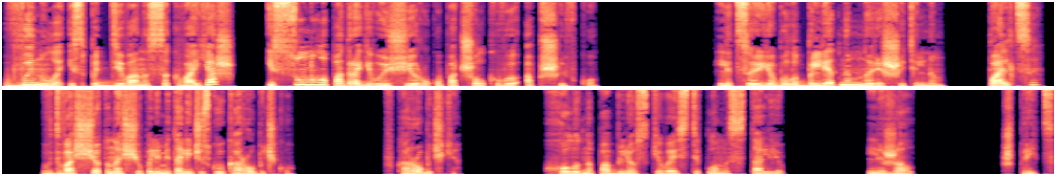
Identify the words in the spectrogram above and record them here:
вынула из-под дивана саквояж и сунула подрагивающую руку под шелковую обшивку. Лицо ее было бледным, но решительным. Пальцы в два счета нащупали металлическую коробочку. В коробочке, холодно поблескивая стеклом и сталью, лежал шприц.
